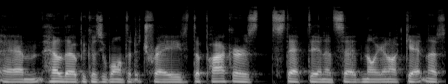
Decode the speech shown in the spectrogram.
um, held out because he wanted a trade. The Packers stepped in and said, "No, you're not getting it."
